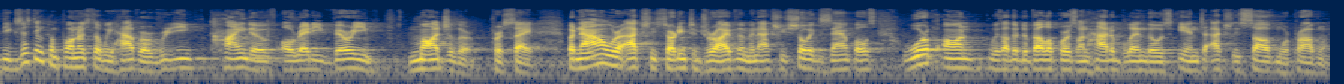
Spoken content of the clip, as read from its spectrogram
The existing components that we have are really kind of already very modular per se. But now we're actually starting to drive them and actually show examples, work on with other developers on how to blend those in to actually solve more problems.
